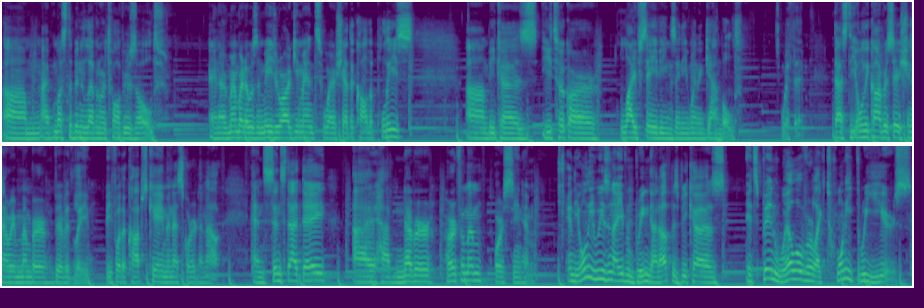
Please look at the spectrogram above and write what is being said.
Um, I must have been 11 or 12 years old. And I remember there was a major argument where she had to call the police um, because he took our life savings and he went and gambled with it. That's the only conversation I remember vividly before the cops came and escorted him out. And since that day, I have never heard from him or seen him. And the only reason I even bring that up is because it's been well over like 23 years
